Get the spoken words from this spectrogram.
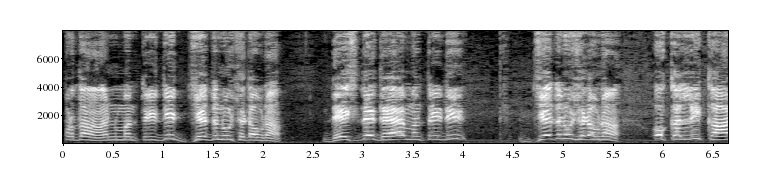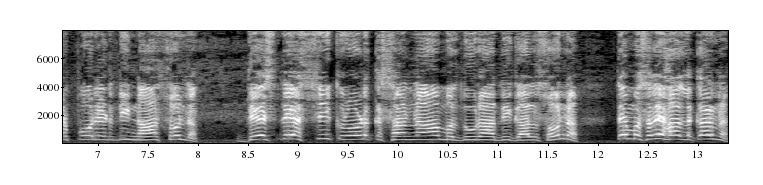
ਪ੍ਰਧਾਨ ਮੰਤਰੀ ਦੀ ਜਿੱਦ ਨੂੰ ਛਡਾਉਣਾ, ਦੇਸ਼ ਦੇ ਗ੍ਰਹਿ ਮੰਤਰੀ ਦੀ ਜਿੱਦ ਨੂੰ ਛਡਾਉਣਾ ਉਹ ਕੱਲੀ ਕਾਰਪੋਰੇਟ ਦੀ ਨਾ ਸੁਣ। ਦੇਸ਼ ਦੇ 80 ਕਰੋੜ ਕਿਸਾਨਾਂ, ਮਜ਼ਦੂਰਾਂ ਦੀ ਗੱਲ ਸੁਣ ਤੇ ਮਸਲੇ ਹੱਲ ਕਰਨ।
